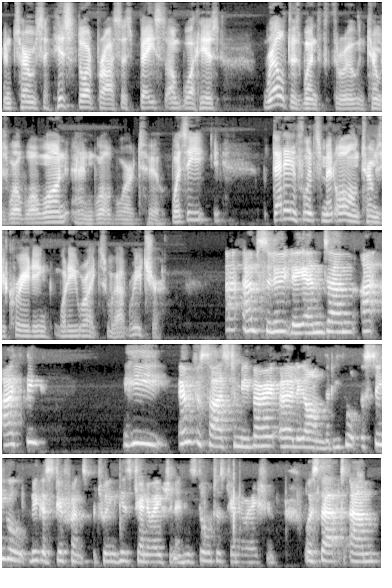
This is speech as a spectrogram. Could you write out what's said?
in terms of his thought process based on what his relatives went through in terms of World War One and World War Two. Was he that influenced him at all in terms of creating what he writes about Reacher? Uh, absolutely, and um, I, I, think he emphasized to me very early on that he thought the single biggest difference between his generation and his daughter's generation was that um,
